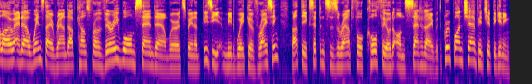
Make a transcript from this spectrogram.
Hello, and our Wednesday roundup comes from a very warm Sandown where it's been a busy midweek of racing, but the acceptances are out for Caulfield on Saturday with the Group 1 Championship beginning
